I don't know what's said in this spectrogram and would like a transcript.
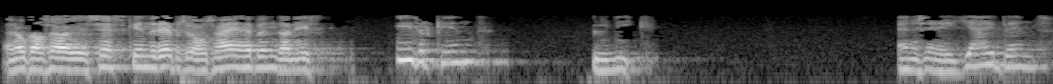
En ook al zou je zes kinderen hebben zoals wij hebben, dan is ieder kind uniek. En dan zeg je, jij bent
